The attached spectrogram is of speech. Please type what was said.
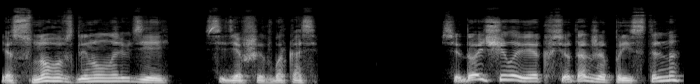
я снова взглянул на людей, сидевших в баркасе. Седой человек все так же пристально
